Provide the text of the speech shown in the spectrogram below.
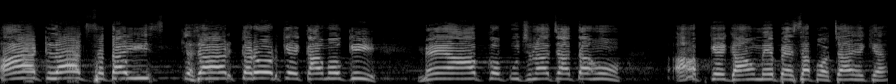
आठ लाख सताइस हज़ार करोड़ के कामों की मैं आपको पूछना चाहता हूँ, आपके गाँव में पैसा पहुँचा है क्या?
